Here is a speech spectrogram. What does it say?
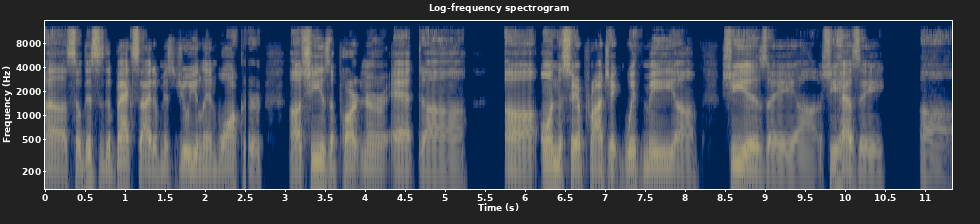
uh, so this is the backside of Miss Julia Lynn Walker. She is a partner at uh, on the SARE project with me. Um, she is a uh, she has a, uh,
